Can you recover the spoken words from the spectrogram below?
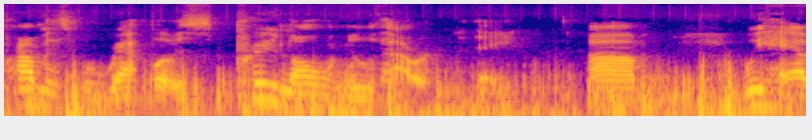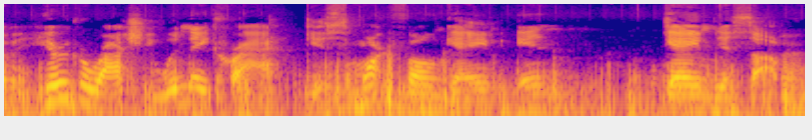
promise we'll wrap up this pretty long news hour today. Um, we have Higurashi When They Cry get smartphone game in game this summer.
